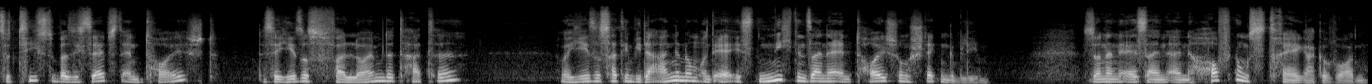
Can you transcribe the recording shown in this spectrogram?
zutiefst über sich selbst enttäuscht, dass er Jesus verleumdet hatte, aber Jesus hat ihn wieder angenommen und er ist nicht in seiner Enttäuschung stecken geblieben, sondern er ist ein, ein Hoffnungsträger geworden.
